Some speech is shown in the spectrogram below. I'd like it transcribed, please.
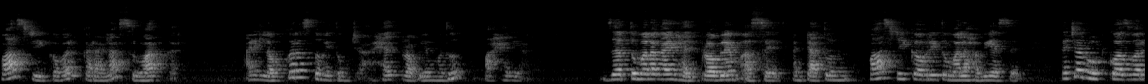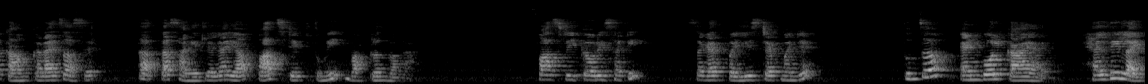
फास्ट रिकवर करायला सुरुवात करेल. आणि लवकरच तुम्ही तुमच्या हेल्थ प्रॉब्लेममधून बाहेर याल. जर तुम्हाला काही हेल्थ प्रॉब्लेम असेल आणि त्यातून फास्ट रिकव्हरी तुम्हाला हवी असेल त्याच्या रूट कॉजवर काम करायचं असेल तर आत्ता सांगितलेल्या या पाच स्टेप्स तुम्ही वापरून बघा. फास्ट रिकव्हरीसाठी सगळ्यात पहिली स्टेप म्हणजे तुमचं एंड गोल काय आहे? हेल्दी लाईफ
